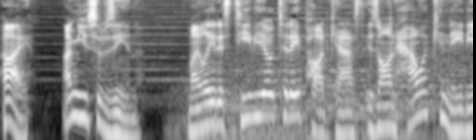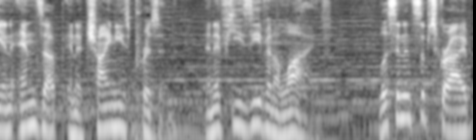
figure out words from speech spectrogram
Hi, I'm Yusuf Zine. My latest TVO Today podcast is on how a Canadian ends up in a Chinese prison and if he's even alive. Listen and subscribe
